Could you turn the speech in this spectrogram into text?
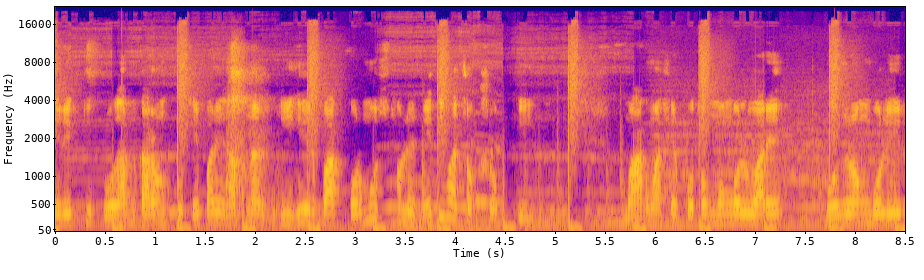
এর একটি প্রধান কারণ হতে পারে আপনার গৃহের বা কর্মস্থলের নেতিবাচক শক্তি। মাঘ মাসের প্রথম মঙ্গলবারে বজরং বলির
